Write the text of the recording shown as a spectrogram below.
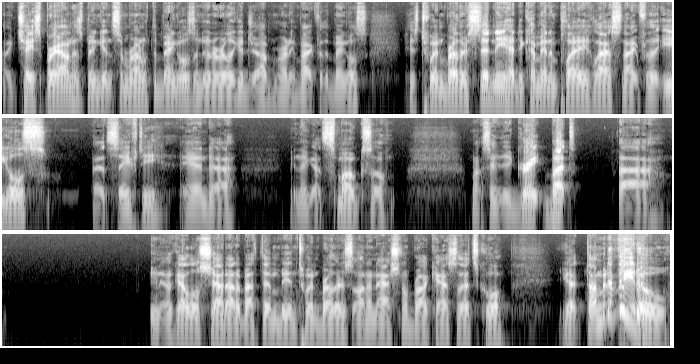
like Chase Brown has been getting some run with the Bengals and doing a really good job running back for the Bengals. His twin brother Sydney had to come in and play last night for the Eagles at safety, and uh, I mean they got smoked. So I'm not saying they did great, but uh, you know, got a little shout out about them being twin brothers on a national broadcast, so that's cool. You got Tommy DeVito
